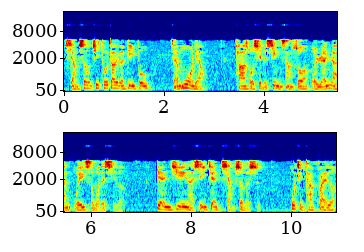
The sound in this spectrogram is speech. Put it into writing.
享受基督到一个地步。在末了，他所写的信上说：“我仍然维持我的喜乐。”惦记乃是一件享受的事，不仅他快乐，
